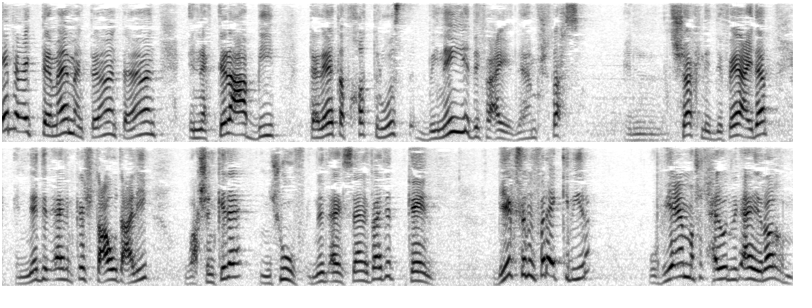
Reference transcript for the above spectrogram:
ابعد تماما تماما تماما إنك تلعب ب ثلاثة في خط الوسط بنية دفاعية. لا مش هتحصل. الشكل الدفاعي ده النادي الأهلي ما كانش متعود عليه وعشان كده نشوف النادي الأهلي السنة اللي فاتت كان بيكسب الفرق الكبيرة وبيعمل ماتشات حلوة النادي الأهلي رغم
